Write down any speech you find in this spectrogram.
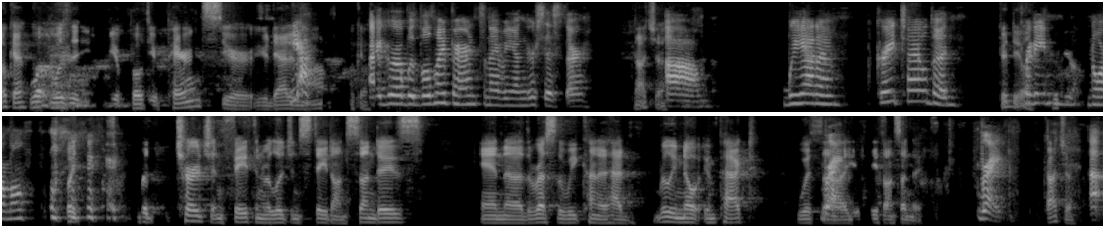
Okay. What was it? Your both your parents, your your dad and yeah. mom? Okay. I grew up with both my parents and I have a younger sister. Gotcha. Um we had a great childhood. Good deal. Pretty Good deal. normal. but but church and faith and religion stayed on Sundays and uh, the rest of the week kind of had really no impact with uh, right. your faith on Sunday. Right. Gotcha. Uh,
